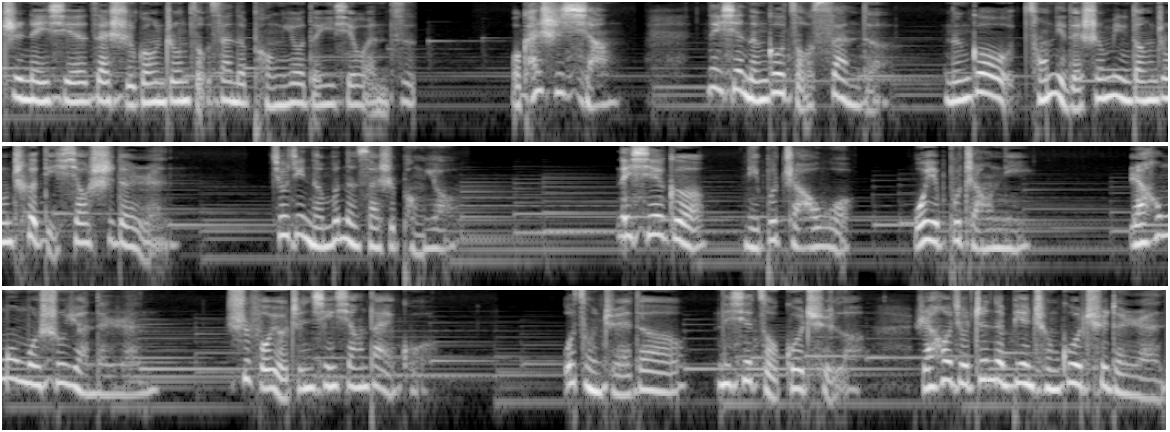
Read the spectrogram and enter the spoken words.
致那些在时光中走散的朋友的一些文字，我开始想，那些能够走散的，能够从你的生命当中彻底消失的人。究竟能不能算是朋友？那些个你不找我，我也不找你，然后默默疏远的人，是否有真心相待过？我总觉得那些走过去了，然后就真的变成过去的人，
